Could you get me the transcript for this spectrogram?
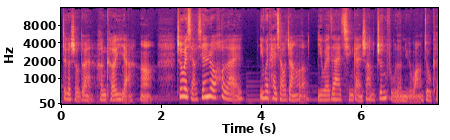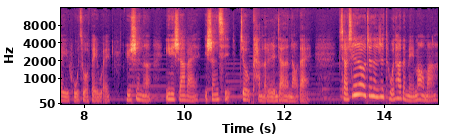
这个手段很可以啊啊！这位小鲜肉后来因为太嚣张了，以为在情感上征服了女王就可以胡作非为，于是呢，伊丽莎白一生气就砍了人家的脑袋。小鲜肉真的是图她的美貌吗？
